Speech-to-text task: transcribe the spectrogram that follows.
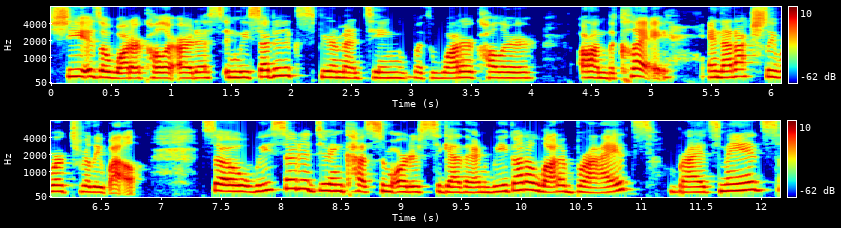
She is a watercolor artist, and we started experimenting with watercolor on the clay. And that actually worked really well. So we started doing custom orders together and we got a lot of brides, bridesmaids,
